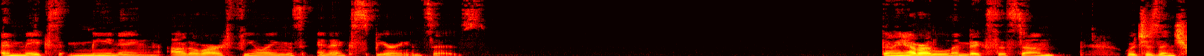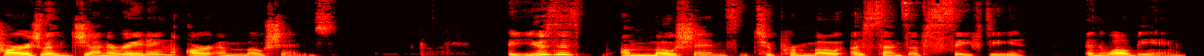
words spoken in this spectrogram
and makes meaning out of our feelings and experiences. Then we have our limbic system, which is in charge with generating our emotions. It uses emotions to promote a sense of safety and well being.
